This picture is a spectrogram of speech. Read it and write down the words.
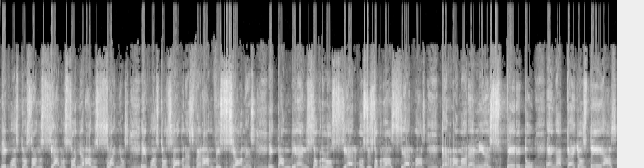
y vuestros ancianos soñarán sueños y vuestros jóvenes verán visiones y también sobre los siervos y sobre las siervas derramaré mi espíritu en aquellos días.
